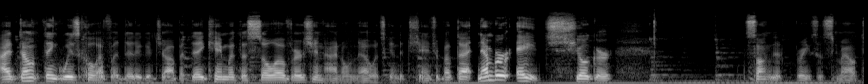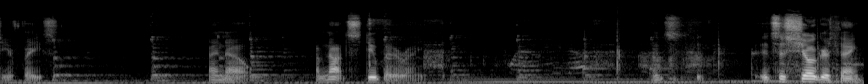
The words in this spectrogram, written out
I don't think Wiz Khalifa did a good job, but they came with a solo version. I don't know what's going to change about that. Number 8, Sugar. Song that brings a smile to your face. I know. I'm not stupid, alright? It's, it's a sugar thing.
